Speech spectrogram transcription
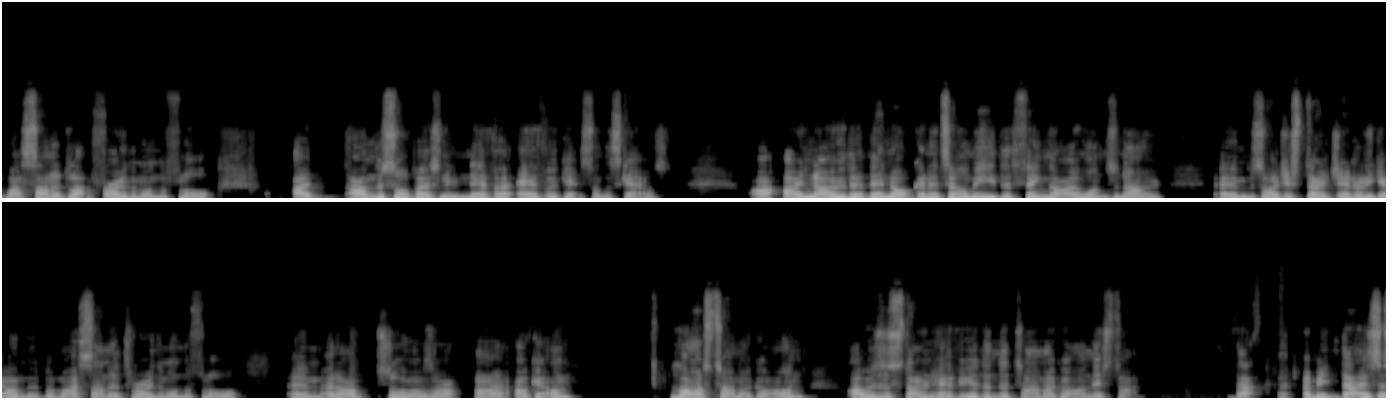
my son had like thrown them on the floor. I I'm the sort of person who never ever gets on the scales. I, I know that they're not going to tell me the thing that I want to know, um, so I just don't generally get on there. But my son had thrown them on the floor, um, and I saw them. I was like, all right, I'll get on. Last time I got on, I was a stone heavier than the time I got on this time. That I mean, that is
